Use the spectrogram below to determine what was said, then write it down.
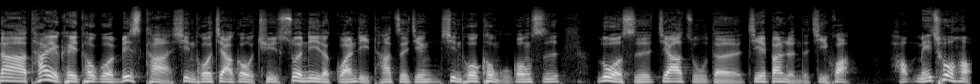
那他也可以透过 Vista 信托架构去顺利的管理他这间信托控股公司，落实家族的接班人的计划。好，没错哈，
